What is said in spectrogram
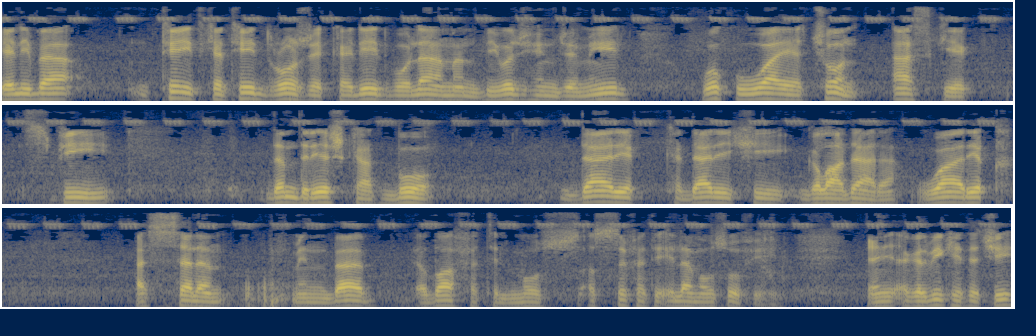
يعني با تيد كتيد روجك كليد بولاما بوجه جميل. وكوايا تشون آسكيك سبي. دم دريش كات بو. دارك كداركي قلادارة. وارق. السلم من باب إضافة الموص... الصفة إلى موصوفه. يعني أقربيك تشي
